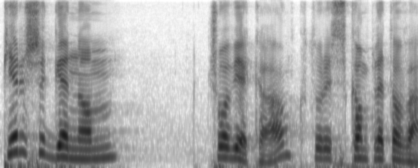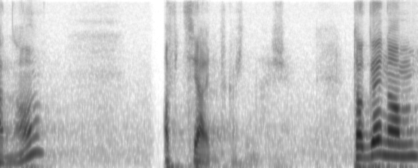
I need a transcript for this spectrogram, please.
Pierwszy genom człowieka, który skompletowano, oficjalnie w każdym razie, to genom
